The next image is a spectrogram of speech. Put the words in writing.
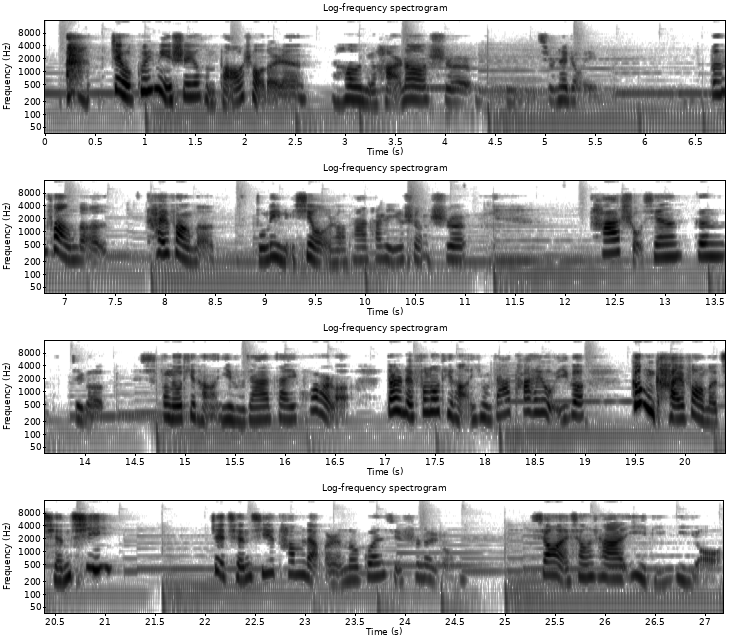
这个闺蜜是一个很保守的人，然后女孩呢是，嗯，就是那种奔放的、开放的独立女性。然后她她是一个摄影师。他首先跟这个风流倜傥的艺术家在一块儿了，但是这风流倜傥的艺术家他还有一个更开放的前妻。这前妻他们两个人的关系是那种相爱相杀、亦敌亦友。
